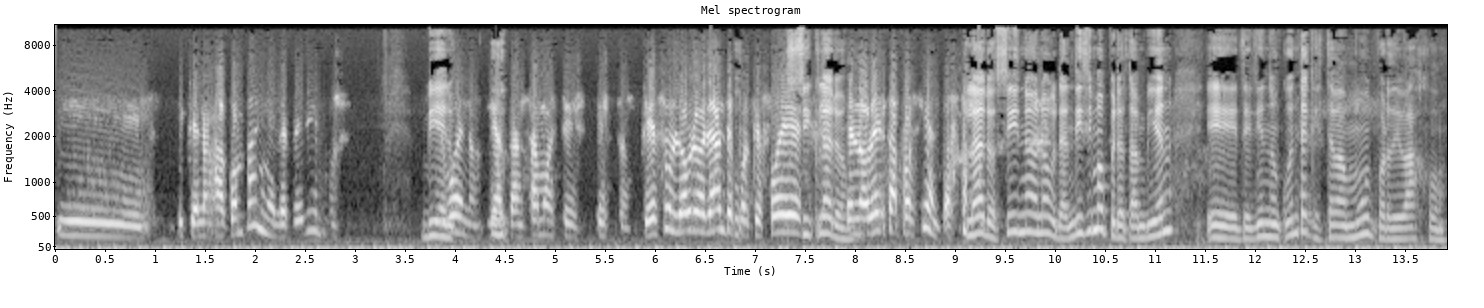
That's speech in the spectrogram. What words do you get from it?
y, y que nos acompañe, le pedimos. Bien. Y bueno, y alcanzamos este esto, que es un logro grande porque fue sí, claro. el 90%. Claro, sí, no, no, grandísimo, pero también eh, teniendo en cuenta que estaba muy por debajo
